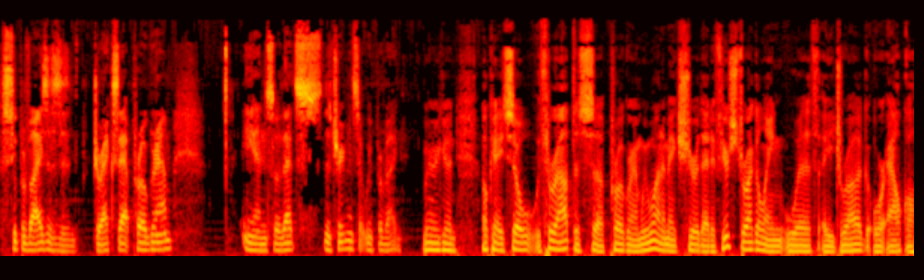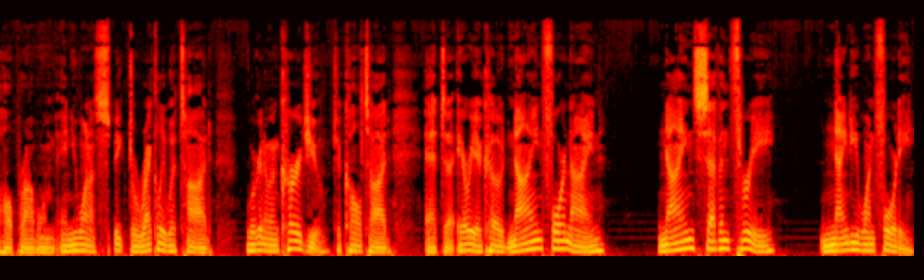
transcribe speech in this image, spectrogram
supervises and directs that program. And so that's the treatments that we provide. Very good. Okay, so throughout this uh, program, we want to make sure that if you're struggling with a drug or alcohol problem and you want to speak directly with Todd, we're going to encourage you to call Todd at uh, area code 949 973 9140.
